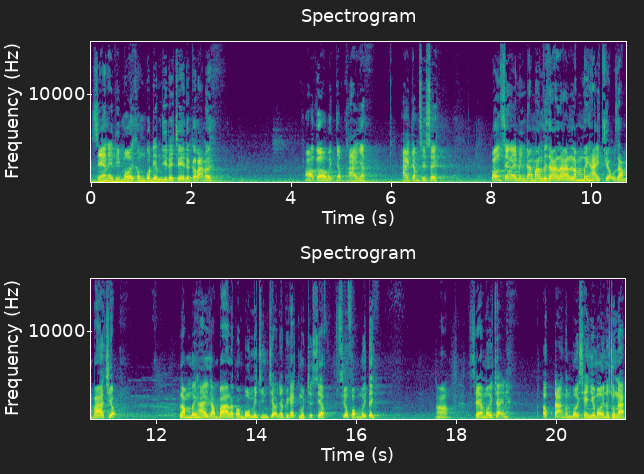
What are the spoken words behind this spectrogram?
Xe này thì mới không có điểm gì để chê được các bạn ơi. Đó, GVX nhập Thái nha. 200cc Vâng, xe này mình đang bán với giá là 52 triệu giảm 3 triệu. 52 giảm 3 là còn 49 triệu nha quý khách Một chiếc xe siêu phẩm mới tinh. Đó, xe mới chạy này ốc táng còn mới xe như mới. Nói chung là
